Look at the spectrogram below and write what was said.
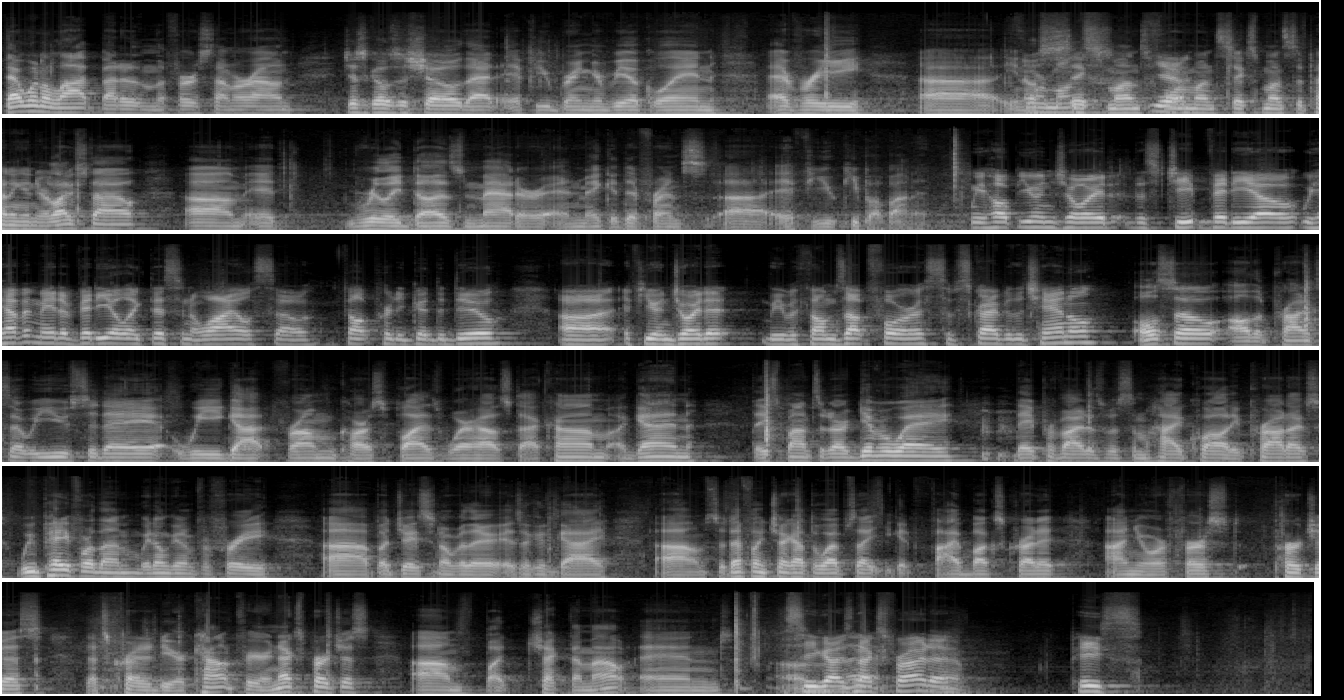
That went a lot better than the first time around. Just goes to show that if you bring your vehicle in every, uh, you know, Four six months. months, four Yeah. months, six months, depending on your lifestyle, um, it really does matter and make a difference uh, if you keep up on it. We hope you enjoyed this Jeep video. We haven't made a video like this in a while, so felt pretty good to do. Uh, if you enjoyed it, leave a thumbs up for us, subscribe to the channel. Also, all the products that we use today, we got from carsupplieswarehouse.com. Again, they sponsored our giveaway. They provide us with some high quality products. We pay for them, we don't get them for free. Uh, but Jason over there is a good guy. Um, so definitely check out the website. You get five bucks credit on your first purchase. That's credited to your account for your next purchase. Um, but check them out and See you guys than next Friday. yeah. Peace.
